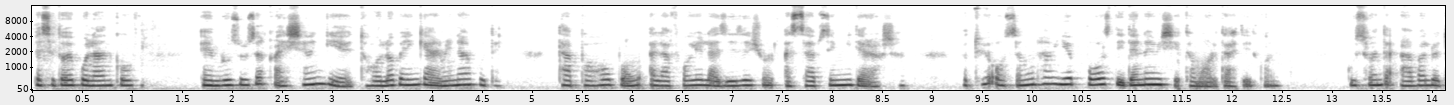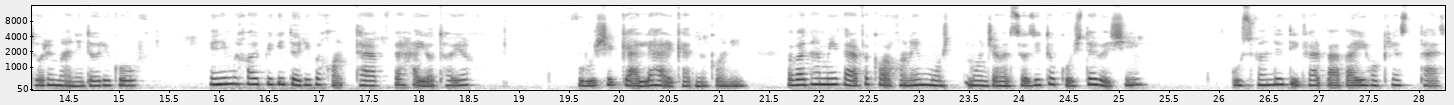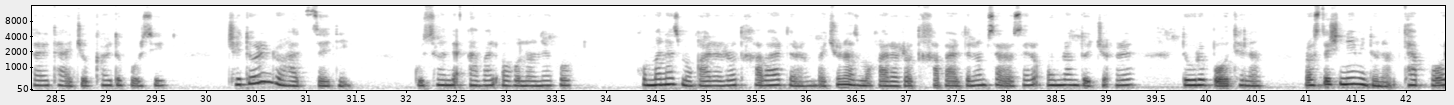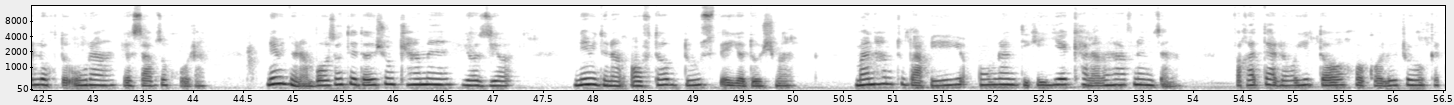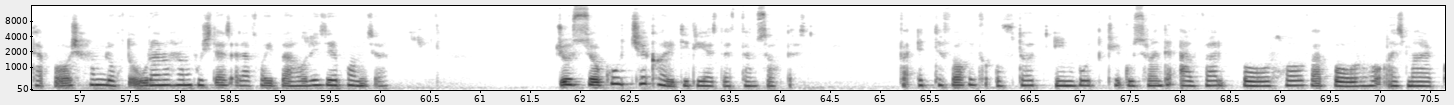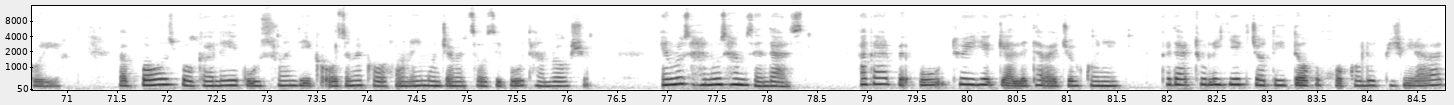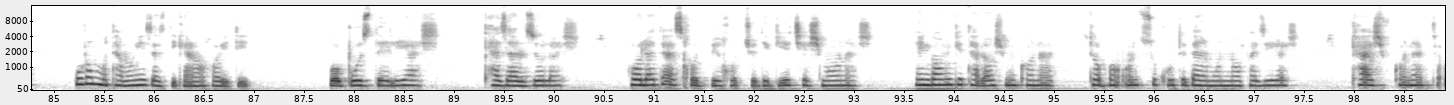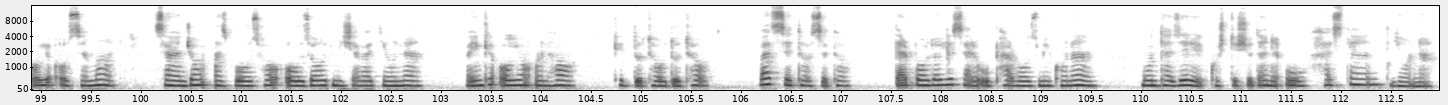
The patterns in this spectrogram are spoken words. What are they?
به صدای بلند گفت امروز روز قشنگیه تا حالا به این گرمی نبوده. تپه ها با اون علف های لذیذشون از سبزی می درخشن و توی آسمون هم یه باز دیده نمیشه تا ما رو تهدید کنه. گوسفند اول به طور معنیداری گفت یعنی می‌خوای بگی داری به طرف حیات های فروش گله حرکت می‌کنی و بعد هم میری طرف کارخانه منجمد سازی تا کشته بشی؟ گوسفند دیگر ببعی حاکی از سر تعجب کرد و پرسید چطور این راحت زدی؟ گوسفند اول آقلانه گفت خب من از مقررات خبر دارم و چون از مقررات خبر دارم سراسر عمرم دچار دور باطلم. راستش نمی‌دونم. تپه ها لخت اورن یا سبز و خورن. نمی‌دونم. بازا تعدادشون کمه یا زیاد. نمی‌دونم آفتاب دوسته یا دشمن. من هم تو بقیه عمرم دیگه یک کلمه حرف نمی‌زنم. فقط در های داغ خاکالود رو که تپهاش هم لخت اورن و هم پوشته از علفهای بهاری زیر پا می‌ذارم. جوسوکو چه کار دیگه از دستم ساخته است؟ و اتفاقی که افتاد این بود که گوسفند اول بارها و بارها از مرگ گریخت و باز با گله گوسفندی که عازم کارخانه منجمد سازی بود همراه شد. امروز هنوز هم زنده است. اگر به او توی یک گله توجه کنید که در طول یک جاده داغ و خاکالود پیش می رود او را متمایز از دیگران خواهید دید. با بزدلیش تزلزلش حالت از خود بیخود شدگی چشمانش هنگامی که تلاش می کند تا با آن سکوت درمان ناپذیرش کشف کند که آیا آسمان سرانجام از بازها آزاد می شود یا نه و اینکه آیا آنها که دوتا دوتا و سه تا سه تا در بالای سر او پرواز می کنند منتظر کشته شدن او هستند یا نه؟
